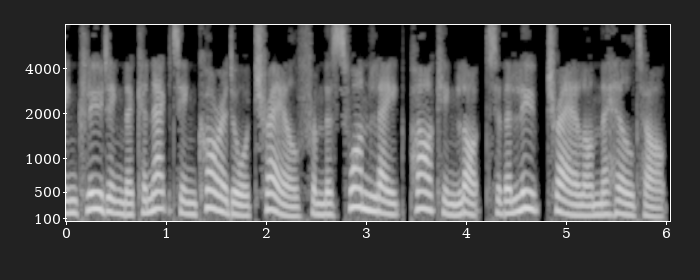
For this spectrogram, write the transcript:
including the connecting corridor trail from the Swan Lake parking lot to the loop trail on the hilltop.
